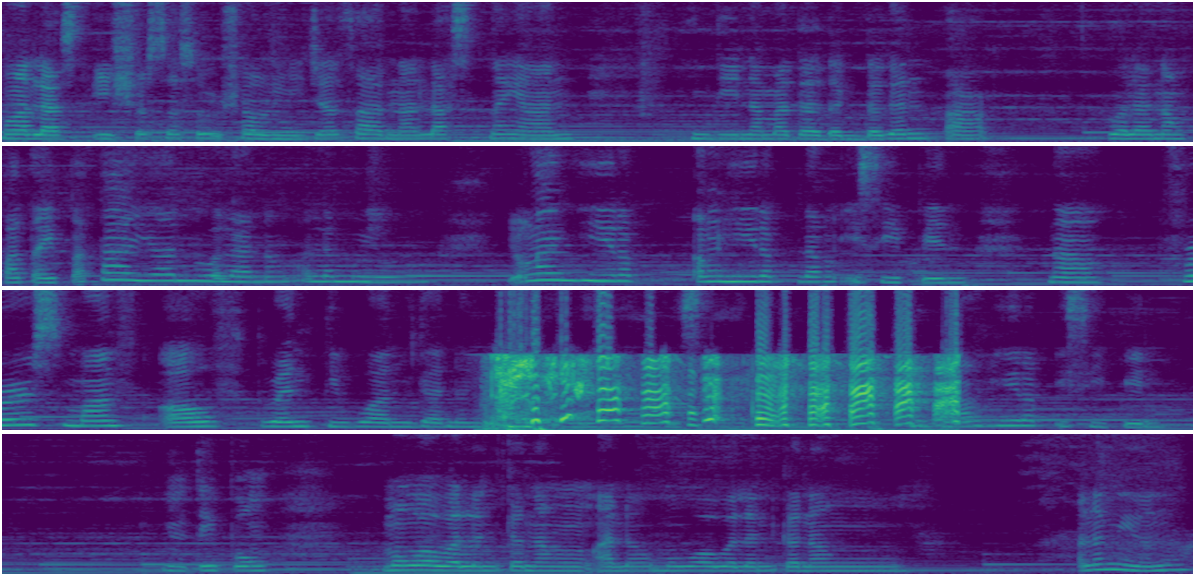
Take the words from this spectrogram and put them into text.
mga last issue sa social media, sana last na yan, hindi na madadagdagan pa. Wala nang patay-patayan, wala nang alam mo yun. Yung ang hirap, ang hirap lang isipin na first month of 21, ganun yung. Diba? Ang hirap isipin. Yung tipong mawawalan ka ng ano, mawawalan ka ng alam yun,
